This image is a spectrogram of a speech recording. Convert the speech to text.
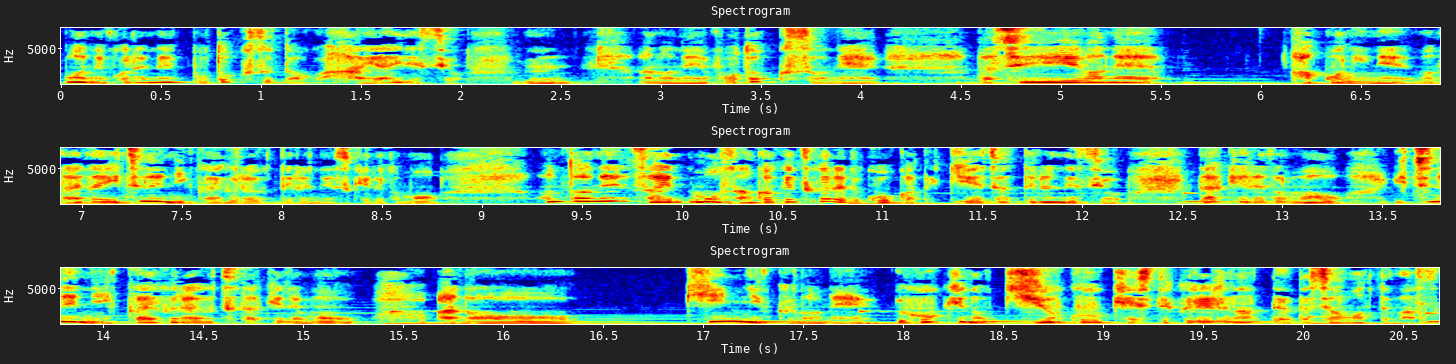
もうね、これね、ボトックス打った方が早いですよ。うん。あのね、ボトックスをね、私はね、過去にね、まあ、大体1年に1回ぐらい打ってるんですけれども、本当はね、もう3ヶ月ぐらいで効果って消えちゃってるんですよ。だけれども、1年に1回ぐらい打つだけでも、あのー筋肉のね動きの記憶を消してくれるなって私は思ってます。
